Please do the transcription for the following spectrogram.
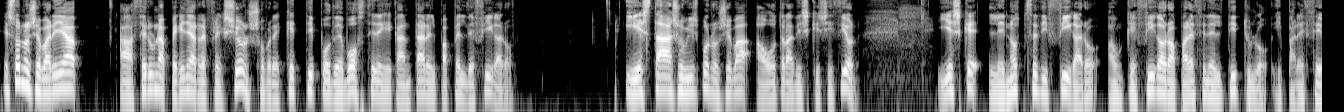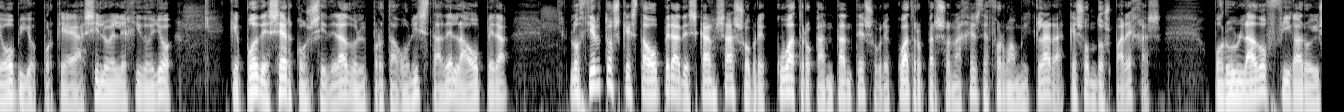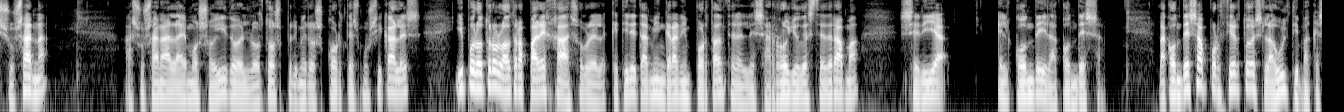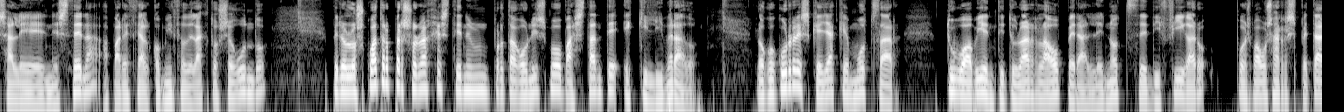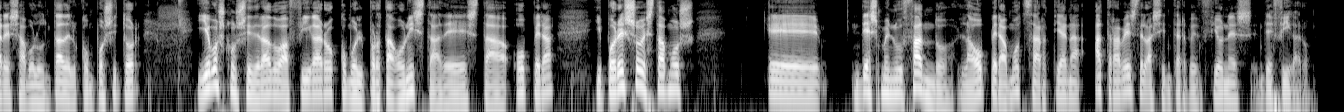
Esto nos llevaría a hacer una pequeña reflexión sobre qué tipo de voz tiene que cantar el papel de Fígaro. Y esta a su mismo nos lleva a otra disquisición. Y es que Le Nozze di Fígaro, aunque Fígaro aparece en el título y parece obvio porque así lo he elegido yo, que puede ser considerado el protagonista de la ópera, lo cierto es que esta ópera descansa sobre cuatro cantantes, sobre cuatro personajes de forma muy clara, que son dos parejas. Por un lado, Fígaro y Susana, a Susana la hemos oído en los dos primeros cortes musicales, y por otro la otra pareja sobre la que tiene también gran importancia en el desarrollo de este drama sería el conde y la condesa. La condesa, por cierto, es la última que sale en escena, aparece al comienzo del acto segundo, pero los cuatro personajes tienen un protagonismo bastante equilibrado. Lo que ocurre es que ya que Mozart tuvo a bien titular la ópera Le Nozze di Figaro, pues vamos a respetar esa voluntad del compositor y hemos considerado a Fígaro como el protagonista de esta ópera y por eso estamos eh, desmenuzando la ópera mozartiana a través de las intervenciones de Fígaro.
